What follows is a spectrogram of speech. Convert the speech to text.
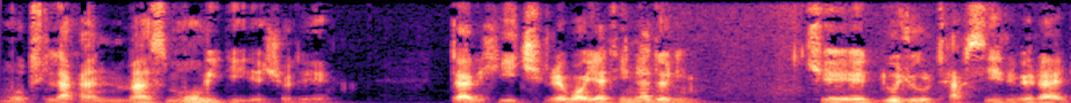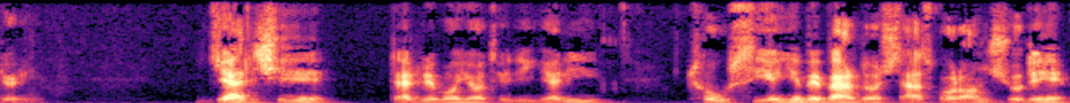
مطلقا مضمومی دیده شده. در هیچ روایتی نداریم که دو جور تفسیر به رأی داریم. گرچه در روایات دیگری توصیه به برداشت از قرآن شده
